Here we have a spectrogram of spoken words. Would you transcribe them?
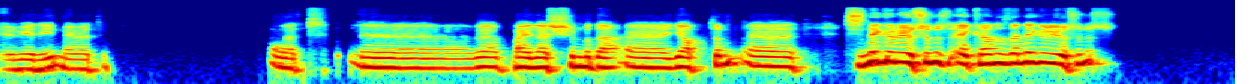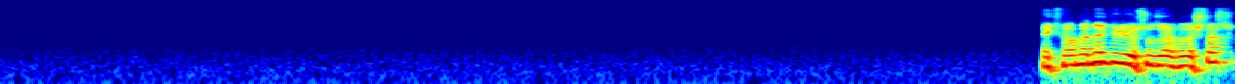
vereyim. Evet. Evet. Ee, ve paylaşımı da e, yaptım. Ee, siz ne görüyorsunuz? Ekranınızda ne görüyorsunuz? Ekranda ne görüyorsunuz arkadaşlar?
